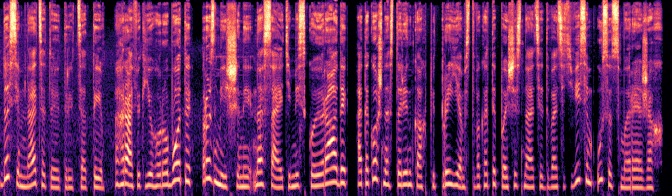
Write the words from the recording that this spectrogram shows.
до 17.30. Графік його роботи розміщений на сайті міської ради, а також на сторінках підприємства КТП 1628 у соцмережах.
